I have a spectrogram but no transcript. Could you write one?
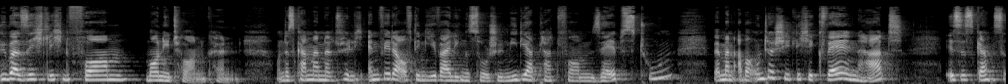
übersichtlichen Form monitoren können. Und das kann man natürlich entweder auf den jeweiligen Social-Media-Plattformen selbst tun. Wenn man aber unterschiedliche Quellen hat, ist es ganz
